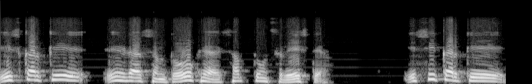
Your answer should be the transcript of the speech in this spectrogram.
ਇਸ ਕਰਕੇ ਇਹ ਜਿਹੜਾ ਸੰਤੋਖ ਹੈ ਸਭ ਤੋਂ ਸ੍ਰੇਸ਼ਟ ਹੈ। ਇਸੇ ਕਰਕੇ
